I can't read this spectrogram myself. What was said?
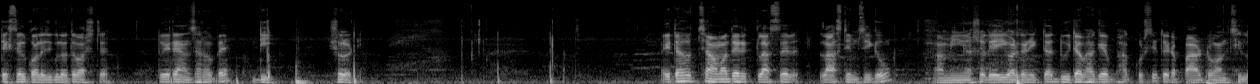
টেক্সটাইল কলেজগুলোতেও আসছে। তো এটা অ্যান্সার হবে ডি, ষোলোটি। এটা হচ্ছে আমাদের ক্লাসের লাস্ট এমসিকিউ আমি আসলে এই অর্গানিকটা দুইটা ভাগে ভাগ করছি, তো এটা পার্ট ওয়ান ছিল।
